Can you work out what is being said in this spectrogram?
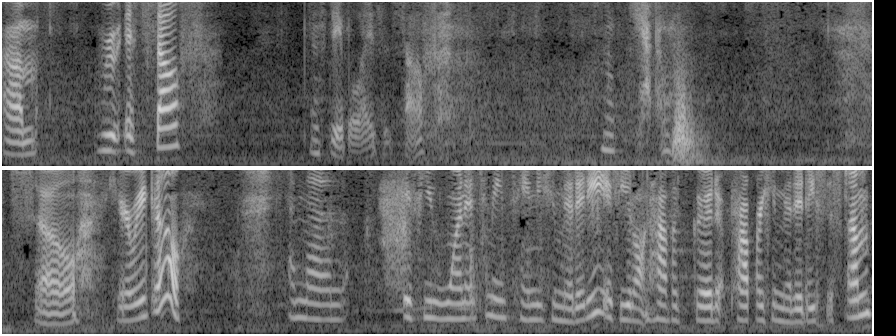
um, root itself and stabilize itself. Okay. So here we go. And then if you wanted to maintain the humidity, if you don't have a good proper humidity system,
